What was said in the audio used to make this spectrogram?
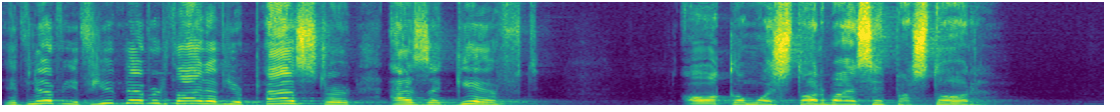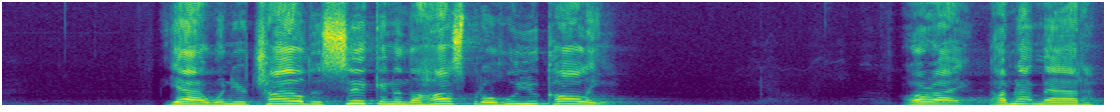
If, never, if you've never thought of your pastor as a gift, oh, como estorba ese pastor. Yeah, when your child is sick and in the hospital, who you calling? All right, I'm not mad.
